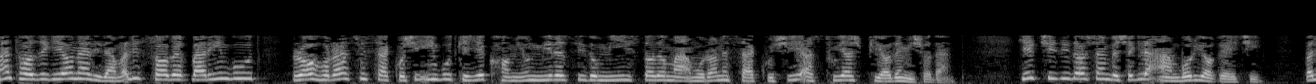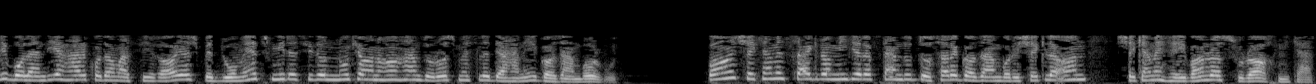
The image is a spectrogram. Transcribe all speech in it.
من تازگی ها ندیدم ولی سابق بر این بود راه و رسم سگکشی این بود که یک کامیون می‌رسید و میایستاد و مأموران سگکشی از تویش پیاده می‌شدند یک چیزی داشتن به شکل انبر یا قیچی ولی بلندی هر کدام از هایش به دو متر می رسید و نوک آنها هم درست مثل دهنه گازنبر بود. با آن شکم سگ را می گرفتند و دو سر گازنبری شکل آن شکم حیوان را سوراخ می کرد.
